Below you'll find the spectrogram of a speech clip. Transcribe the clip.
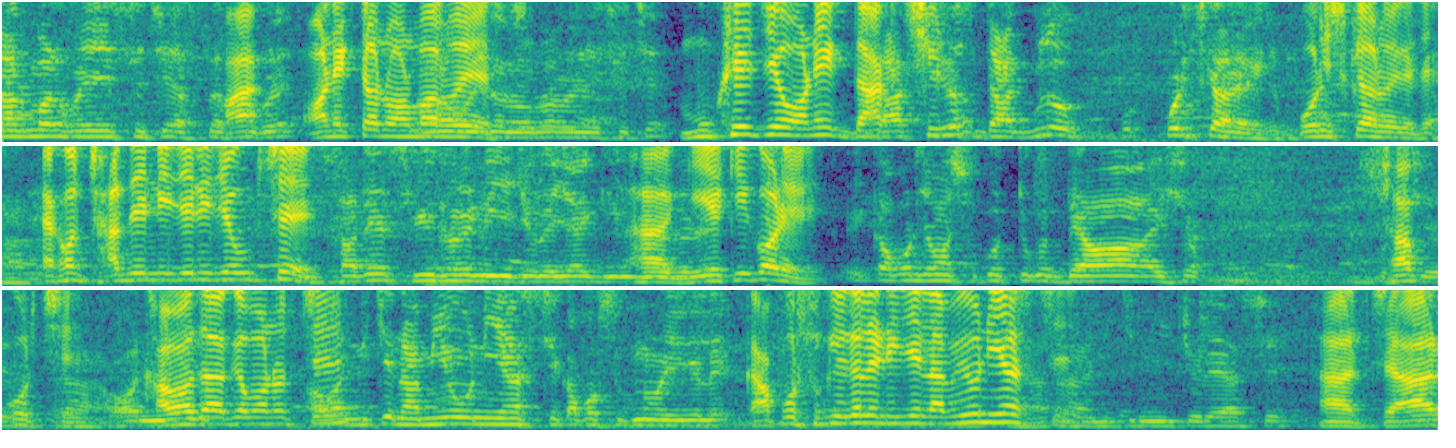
নর্মাল হয়ে এসেছে আস্তে আস্তে করে। অনেকটা নর্মাল হয়ে এসেছে। হয়ে মুখে যে অনেক দাগ ছিল দাগগুলো পরিষ্কার হয়ে গেছে। পরিষ্কার হয়ে গেছে। এখন ছাদে নিজে নিজে উঠছে? ছাদে সিঁড়ি ধরে নিজে চলে যায় হ্যাঁ গিয়ে কি করে? এই কাপড় জামা শুকর টুকর দেওয়া এইসব। সব করছে। হ্যাঁ, খাওয়া দাওয়া কেমন হচ্ছে? নিচে নামিয়েও নিয়ে আসছে কাপড় শুকনো হয়ে গেলে। কাপড় শুকিয়ে গেলে নিজে নামিয়েও নিয়ে আসছে? হ্যাঁ, নিচে নিয়ে চলে আসে। আচ্ছা আর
